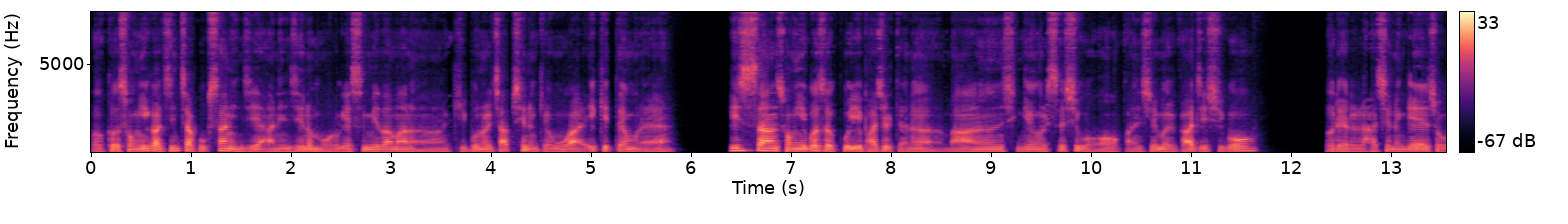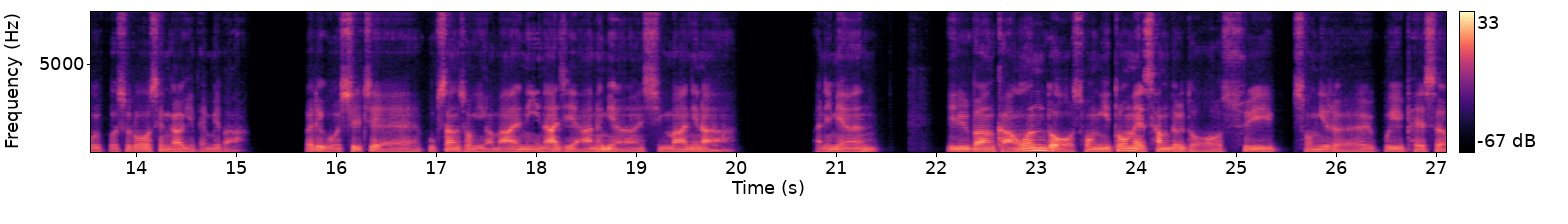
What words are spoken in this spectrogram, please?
뭐 그 송이가 진짜 국산인지 아닌지는 모르겠습니다만 기분을 잡치는 경우가 있기 때문에 비싼 송이버섯 구입하실 때는 많은 신경을 쓰시고 관심을 가지시고 거래를 하시는 게 좋을 것으로 생각이 됩니다. 그리고 실제 국산 송이가 많이 나지 않으면 10만이나 아니면 일반 강원도 송이 도매상들도 수입 송이를 구입해서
